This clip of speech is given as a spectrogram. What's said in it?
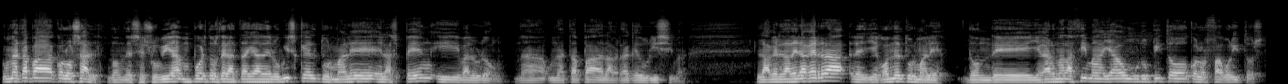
Una etapa colosal, donde se subían puertos de la talla del Ubiskel, Tourmalet, El Aspen y Valurón. Una, una, etapa, la verdad, que durísima. La verdadera guerra le llegó en el Tourmalet, donde llegaron a la cima ya un grupito con los favoritos.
